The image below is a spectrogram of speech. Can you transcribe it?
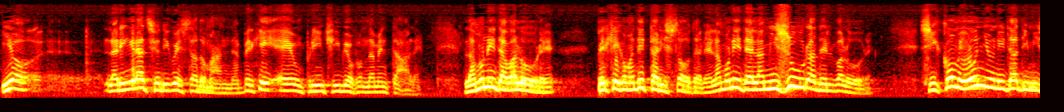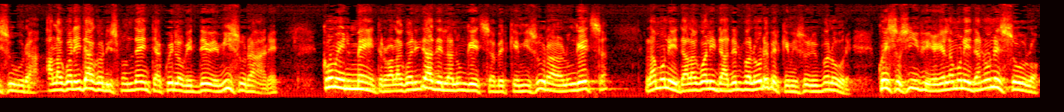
Io eh, la ringrazio di questa domanda perché è un principio fondamentale. La moneta valore, perché come ha detto Aristotele, la moneta è la misura del valore. Siccome ogni unità di misura ha la qualità corrispondente a quello che deve misurare, come il metro ha la qualità della lunghezza perché misura la lunghezza, la moneta ha la qualità del valore perché misura il valore. Questo significa che la moneta non è solo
